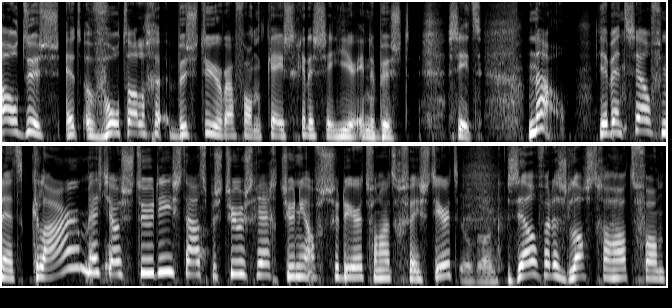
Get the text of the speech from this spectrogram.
Al dus het voltallige bestuur waarvan Kees Gillissen hier in de bus zit. Nou, jij bent zelf net klaar met jouw studie, staatsbestuursrecht, juni afgestudeerd, van harte gefeliciteerd. Veel dank. Zelf wel eens last gehad van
